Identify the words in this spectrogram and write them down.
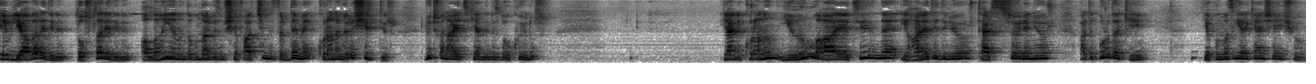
evliyalar edinip, dostlar edinip Allah'ın yanında bunlar bizim şefaatçimizdir demek Kur'an'a göre şirktir. Lütfen ayeti kendiniz de okuyunuz. Yani Kur'an'ın yığınla ayetine ihanet ediliyor, tersi söyleniyor. Artık buradaki yapılması gereken şey şu.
